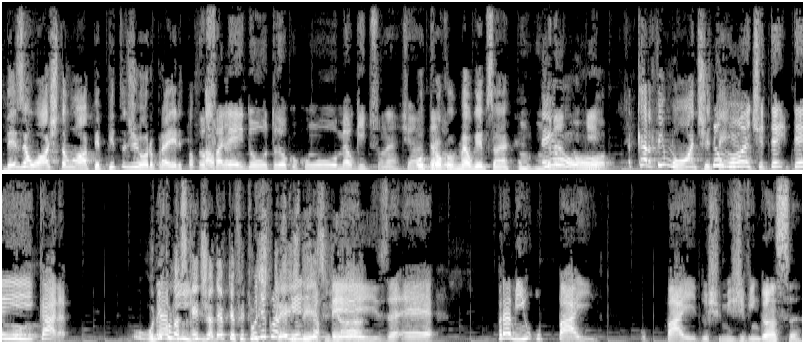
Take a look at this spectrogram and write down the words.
Denzel Washington, ó, pepita de ouro pra ele total. Eu falei do troco com o Mel Gibson, né? Tinha cara. O troco do Mel Gibson, é. Um, um Tem o. Cara, tem um monte. aqui. Tem um monte, tem. tem cara, O Pra Nicolas mim, Cage já deve ter feito uns Nicolas três Cage já desses já. fez. É, é, pra mim, o pai, o pai dos filmes de vingança,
